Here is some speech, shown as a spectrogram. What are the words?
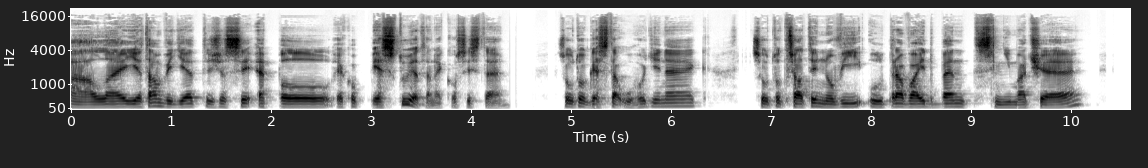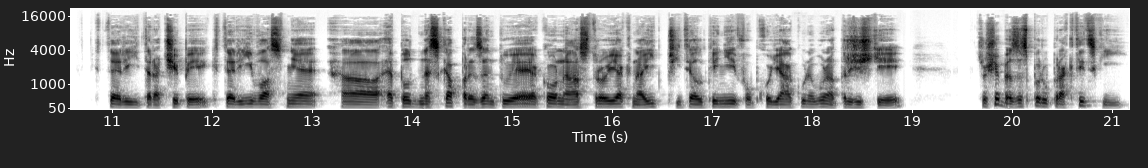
Ale je tam vidět, že si Apple jako pěstuje ten ekosystém. Jsou to gesta u hodinek, jsou to třeba ty nový ultra wideband snímače, který, teda čipy, který vlastně Apple dneska prezentuje jako nástroj, jak najít přítelkyni v obchodáku nebo na tržišti, což je bezesporu praktický.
